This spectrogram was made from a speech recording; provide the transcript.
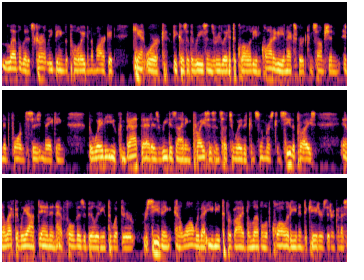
level that it's currently being deployed in the market can't work because of the reasons related to quality and quantity and expert consumption and informed decision making. The way that you combat that is redesigning prices in such a way that consumers can see the price and electively opt in and have full visibility into what they're receiving. And along with that, you need to provide the level of quality and indicators that are going to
